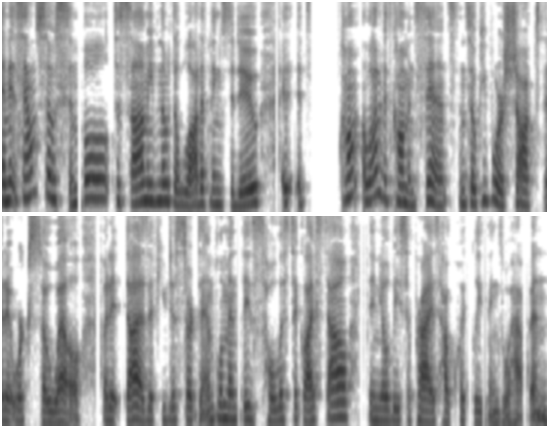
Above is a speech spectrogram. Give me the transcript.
and it sounds so simple to some, even though it's a lot of things to do. It, it's com- a lot of it's common sense. And so people are shocked that it works so well, but it does. If you just start to implement this holistic lifestyle, then you'll be surprised how quickly things will happen.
